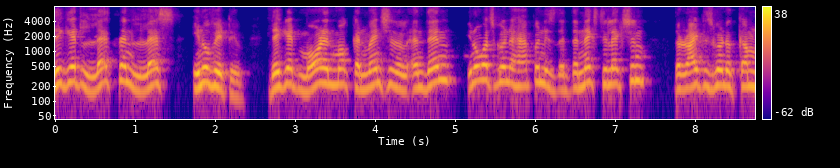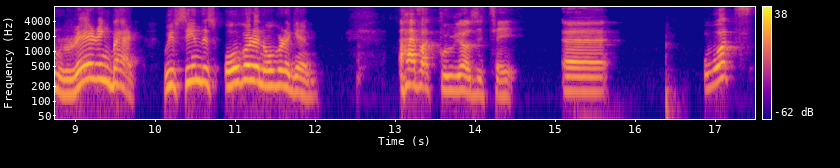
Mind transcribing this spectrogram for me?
they get less and less innovative. They get more and more conventional. And then, you know what's going to happen is that the next election, the right is going to come rearing back. We've seen this over and over again. I have a curiosity. Uh, what's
